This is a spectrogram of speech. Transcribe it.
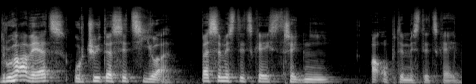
Druhá věc, určujte si cíle. Pesimistický, střední a optimistický.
